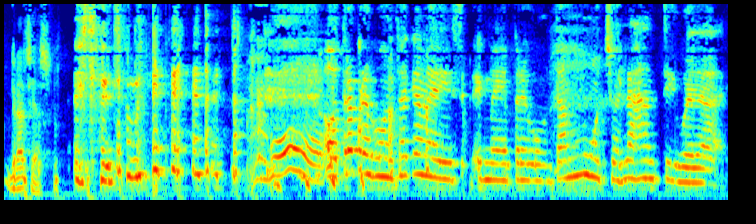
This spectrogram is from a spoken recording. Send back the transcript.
gracias. Exactamente. Otra pregunta que me dice, me preguntan mucho es las antigüedades.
